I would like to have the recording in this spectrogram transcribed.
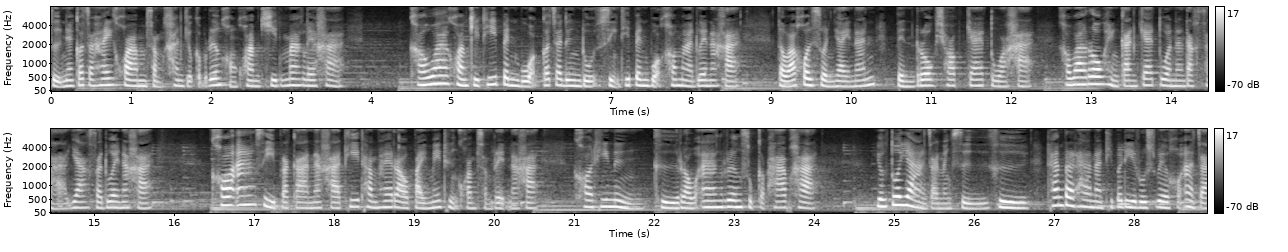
สือเนี่ยก็จะให้ความสำคัญเกี่ยวกับเรื่องของความคิดมากเลยค่ะ เขาว่าความคิดที่เป็นบวกก็จะดึงดูดสิ่งที่เป็นบวกเข้ามาด้วยนะคะ แต่ว่าคนส่วนใหญ่นั้นเป็นโรคชอบแก้ตัวค่ะ เขาว่าโรคแห่งการแก้ตัวนั้นรักษายากซะด้วยนะคะ ข้ออ้าง 4 ประการนะคะที่ทำให้เราไปไม่ถึงความสำเร็จนะคะ ข้อที่ 1 คือเราอ้างเรื่องสุขภาพค่ะ ยกตัวอย่างจากหนังสือคือ ท่านประธานาธิบดีรูสเวลล์เขาอาจจะ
